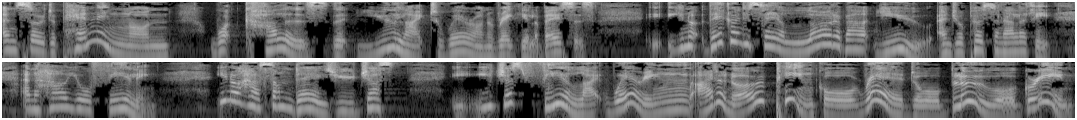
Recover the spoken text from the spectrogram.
And so, depending on what colors that you like to wear on a regular basis, you know, they're going to say a lot about you and your personality and how you're feeling. You know how some days you just you just feel like wearing, I don't know, pink or red or blue or green.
